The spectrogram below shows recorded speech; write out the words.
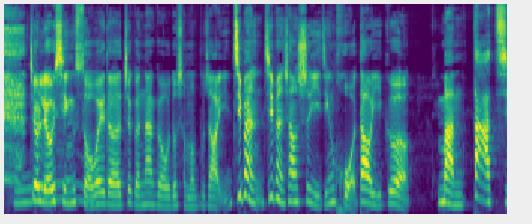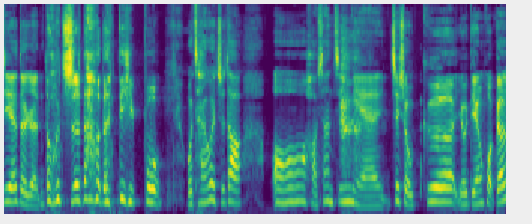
就流行所谓的这个那个，我都什么不知道，基本基本上是已经火到一个满大街的人都 知道的地步，我才会知道哦，好像今年这首歌有点火。比如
